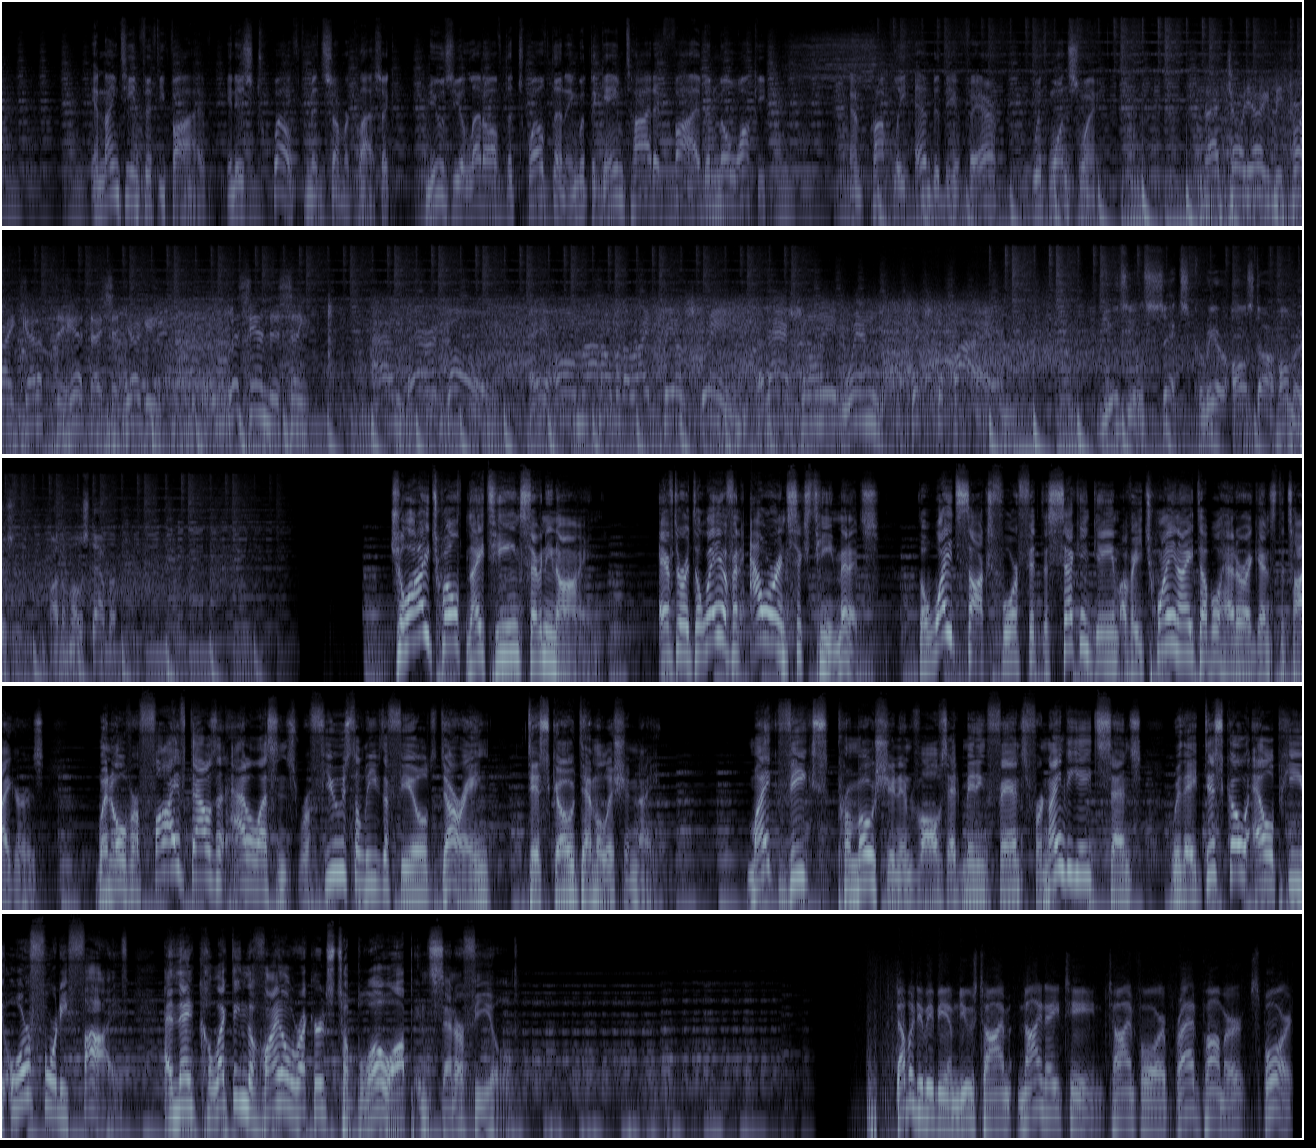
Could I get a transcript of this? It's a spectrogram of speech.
In 1955, in his 12th Midsummer Classic, Musial led off the 12th inning with the game tied at 5 in Milwaukee and promptly ended the affair with one swing. I told Yogi before I got up to hit, I said, Yogi, let's end this thing. And there it goes. A home run over the right field screen. The National League wins 6 to 5. Musial's six career All Star homers are the most ever. July 12, 1979. After a delay of an hour and 16 minutes, the White Sox forfeit the second game of a 20 night doubleheader against the Tigers when over 5,000 adolescents refused to leave the field during Disco Demolition Night. Mike Veeck's promotion involves admitting fans for 98 cents with a disco LP or 45 and then collecting the vinyl records to blow up in center field. WBBM News Time, 918. Time for Brad Palmer, Sport.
